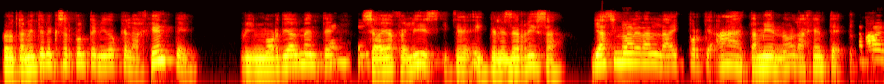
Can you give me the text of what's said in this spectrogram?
pero también tiene que ser contenido que la gente primordialmente Gente. se vaya feliz y que, y que les dé risa. Ya si no le dan like, porque, ah, también, ¿no? La gente, ah,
